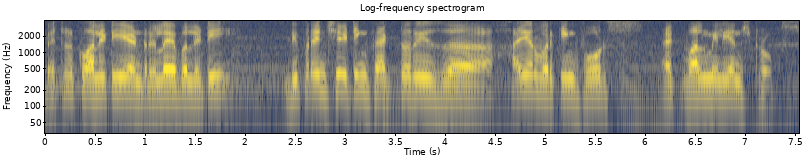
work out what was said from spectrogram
Better quality and reliability. Differentiating factor is uh, higher working force at 1 million strokes.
